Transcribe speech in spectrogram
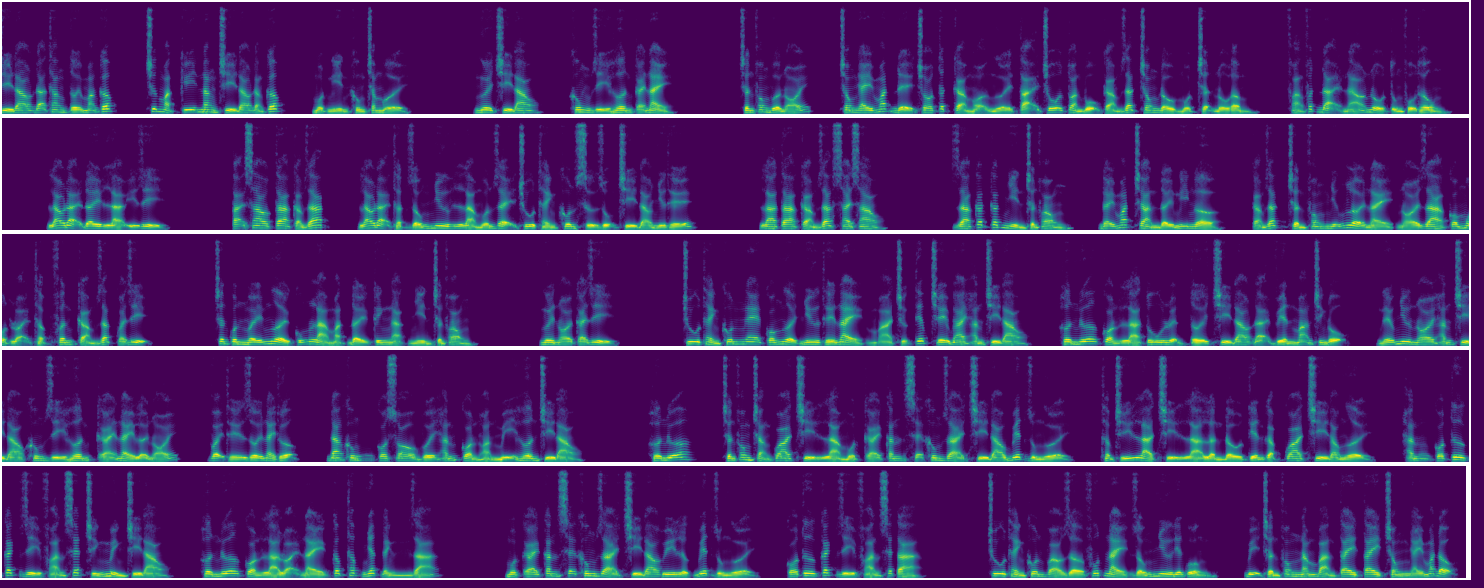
Chỉ đao đã thăng tới mãn cấp, trước mặt kỹ năng chỉ đao đẳng cấp, 1010. Ngươi chỉ đao, không gì hơn cái này. Trần Phong vừa nói, trong nháy mắt để cho tất cả mọi người tại chỗ toàn bộ cảm giác trong đầu một trận nổ ẩm, phảng phất đại náo nổ tung phổ thông. Lão đại đây là ý gì? Tại sao ta cảm giác, lão đại thật giống như là muốn dạy Chu Thành Khôn sử dụng chỉ đao như thế? Là ta cảm giác sai sao? Gia Cát Cát nhìn Trần Phong, đáy mắt tràn đầy nghi ngờ, cảm giác Trần Phong những lời này nói ra có một loại thập phân cảm giác quái dị. Chân quân mấy người cũng là mặt đầy kinh ngạc nhìn Trần Phong. Ngươi nói cái gì? Chu Thành Khôn nghe có người như thế này mà trực tiếp chê bai hắn chỉ đao, hơn nữa còn là tu luyện tới chỉ đao đại viên mãn trình độ, nếu như nói hắn chỉ đao không gì hơn cái này lời nói, vậy thế giới này thượng, đang không có so với hắn còn hoàn mỹ hơn chỉ đao. Hơn nữa, Trần Phong chẳng qua chỉ là một cái căn sẽ không giải chỉ đao biết dùng người, thậm chí là chỉ là lần đầu tiên gặp qua chỉ đao người, hắn có tư cách gì phán xét chính mình chỉ đao, hơn nữa còn là loại này cấp thấp nhất đánh giá. Một cái căn sẽ không giải chỉ đao huy lực biết dùng người, có tư cách gì phán xét ta. Chu Thành Khôn vào giờ phút này giống như điên cuồng, bị Trần Phong nắm bàn tay tay trong nháy mắt động.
